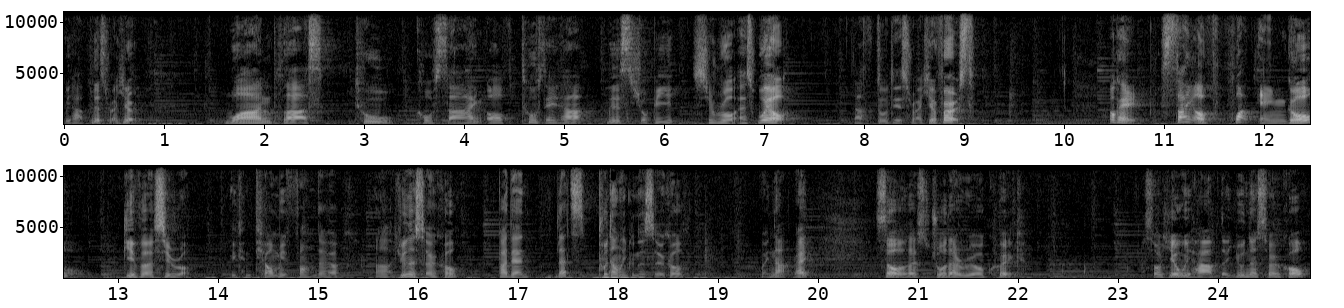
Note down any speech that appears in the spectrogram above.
we have this right here. 1 plus 2 cosine of 2 theta, this should be 0 as well. Let's do this right here first. Okay, sine of what angle? Give a 0. You can tell me from the uh, unit circle, but then let's put on the unit circle. Why not, right? So let's draw that real quick. So here we have the unit circle.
